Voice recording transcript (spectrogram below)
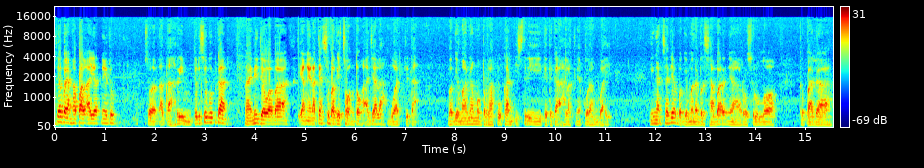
Siapa yang hafal ayatnya itu? Surat At-Tahrim itu disebutkan. Nah ini jawaban yang enaknya sebagai contoh aja lah buat kita. Bagaimana memperlakukan istri ketika ahlaknya kurang baik. Ingat saja bagaimana bersabarnya Rasulullah kepada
